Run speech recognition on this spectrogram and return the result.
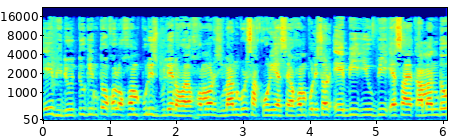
এই ভিডিঅ'টো কিন্তু অকল অসম পুলিচ বুলিয়ে নহয় অসমৰ যিমানবোৰ চাকৰি আছে অসম পুলিচৰ A B U B S I commando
